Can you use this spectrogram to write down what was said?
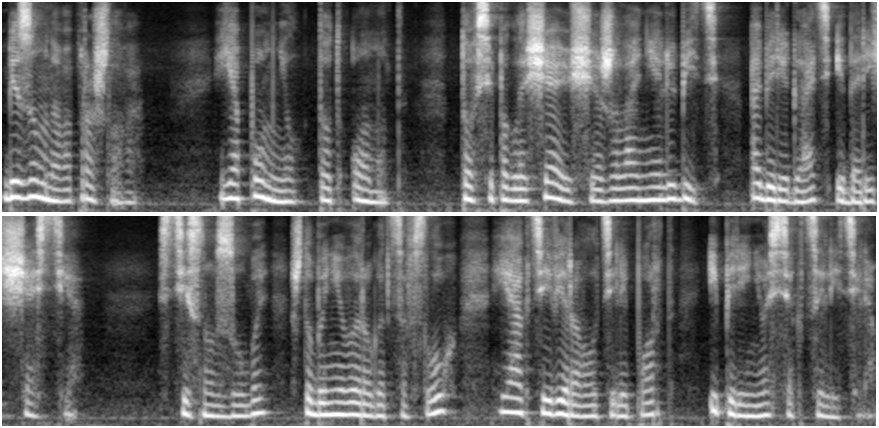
безумного прошлого. Я помнил тот омут, то всепоглощающее желание любить, оберегать и дарить счастье. Стиснув зубы, чтобы не выругаться вслух, я активировал телепорт и перенесся к целителям.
